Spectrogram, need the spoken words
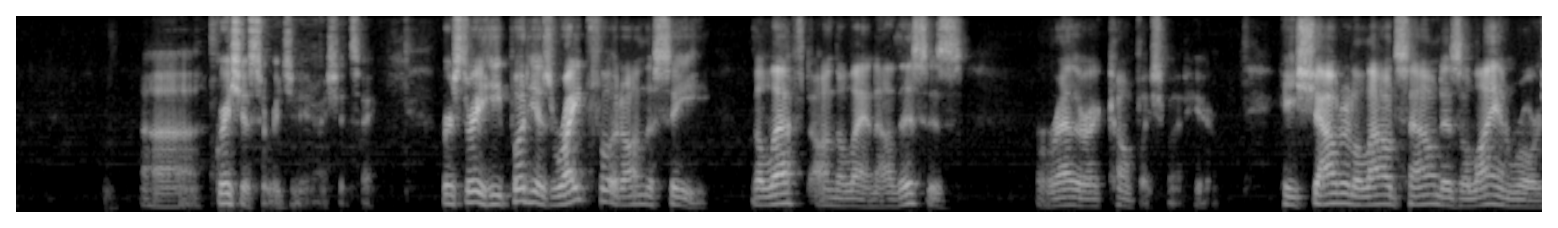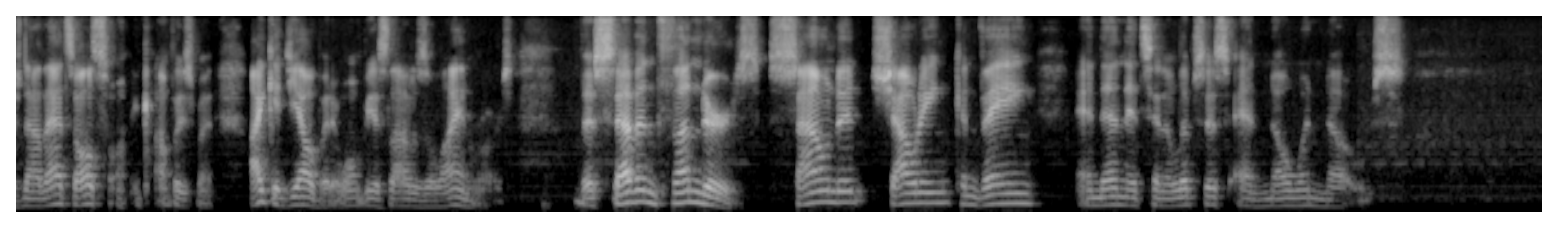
uh, gracious originator, I should say. Verse 3 He put his right foot on the sea, the left on the land. Now, this is rather accomplishment here. He shouted a loud sound as a lion roars. Now, that's also an accomplishment. I could yell, but it won't be as loud as a lion roars. The seven thunders sounded, shouting, conveying, and then it's an ellipsis, and no one knows.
